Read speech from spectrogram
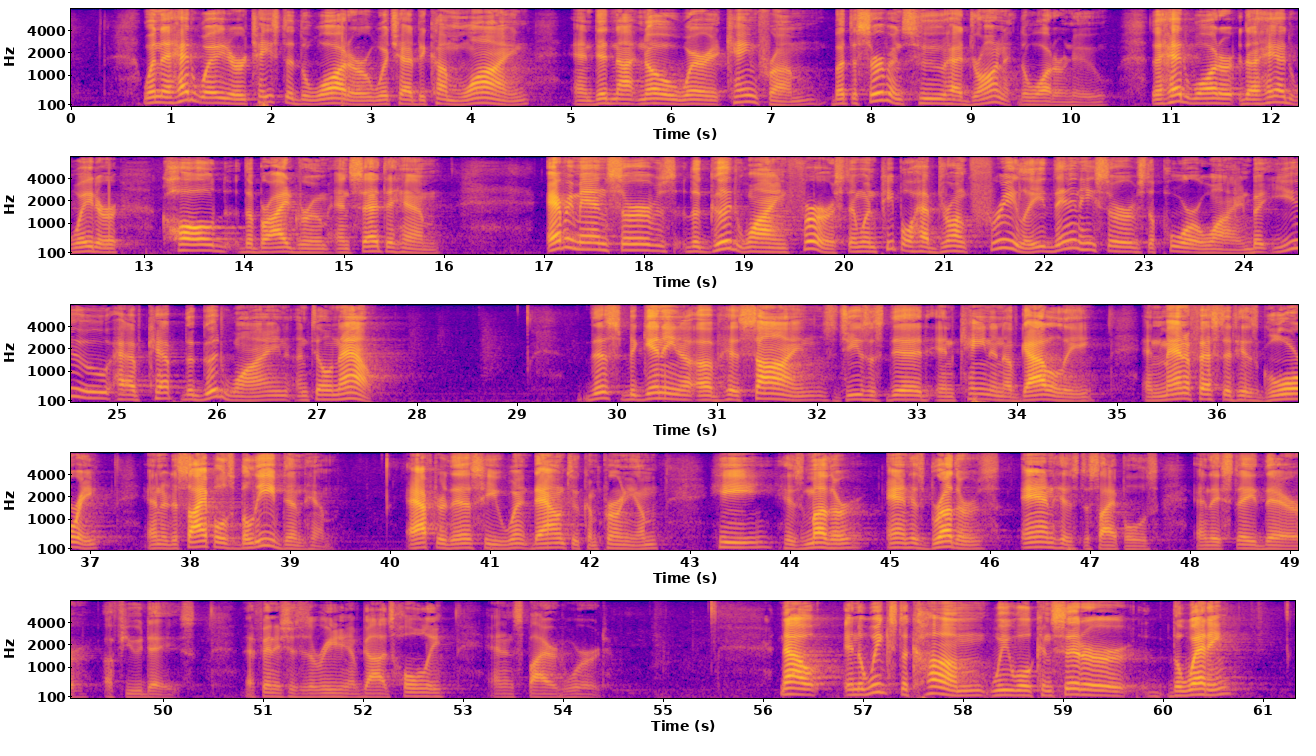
When the head waiter tasted the water, which had become wine, and did not know where it came from, but the servants who had drawn the water knew, the head, water, the head waiter called the bridegroom and said to him, Every man serves the good wine first, and when people have drunk freely, then he serves the poor wine. But you have kept the good wine until now this beginning of his signs Jesus did in Cana of Galilee and manifested his glory, and the disciples believed in him. After this, he went down to Capernaum, he, his mother, and his brothers, and his disciples, and they stayed there a few days. That finishes the reading of God's holy and inspired word. Now, in the weeks to come, we will consider the wedding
